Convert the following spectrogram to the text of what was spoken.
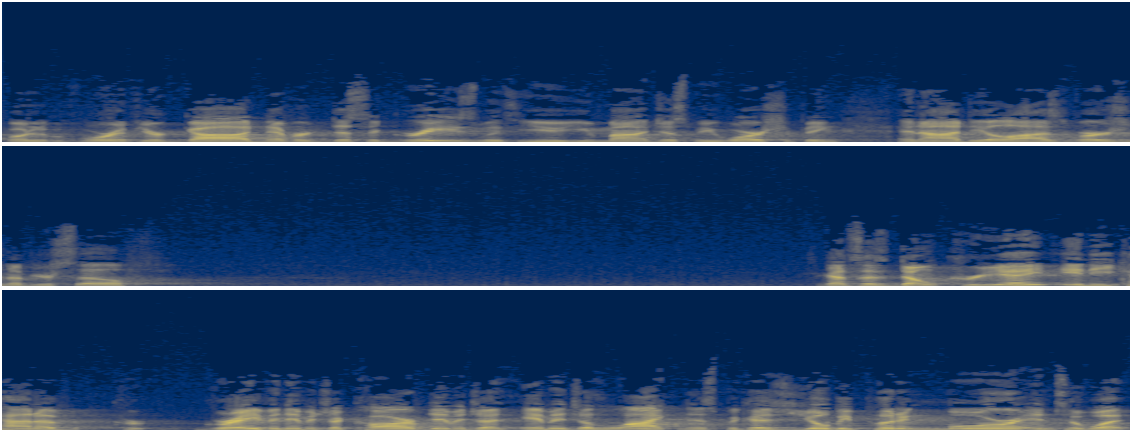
quoted it before. If your God never disagrees with you, you might just be worshiping an idealized version of yourself. God says, don't create any kind of graven image, a carved image, an image of likeness, because you'll be putting more into what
